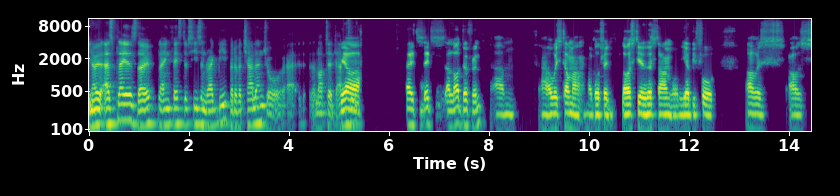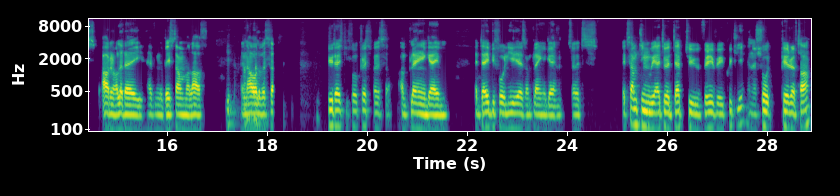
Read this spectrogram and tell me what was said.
you know, as players though, playing festive season rugby, bit of a challenge or uh, a lot to adapt. Yeah, to. it's it's a lot different. Um, I always tell my my girlfriend last year, this time, or the year before, I was I was out on holiday having the best time of my life, yeah. and now all of a sudden two days before Christmas, I'm playing a game. A day before New Year's, I'm playing a game. So it's it's something we had to adapt to very very quickly in a short period of time.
